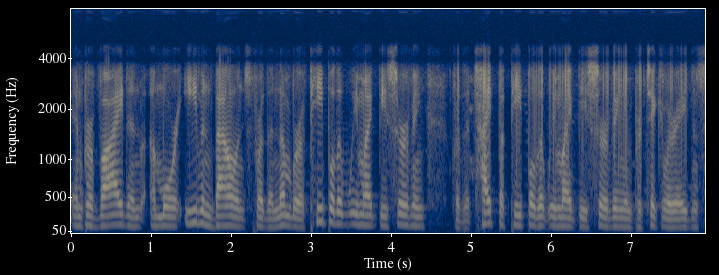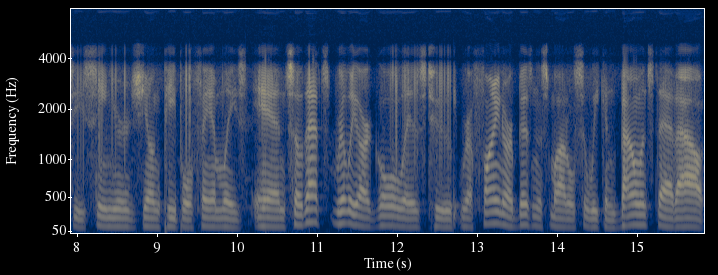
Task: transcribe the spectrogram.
and provide an, a more even balance for the number of people that we might be serving, for the type of people that we might be serving in particular agencies, seniors, young people, families. And so that's really our goal is to refine our business model so we can balance that out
